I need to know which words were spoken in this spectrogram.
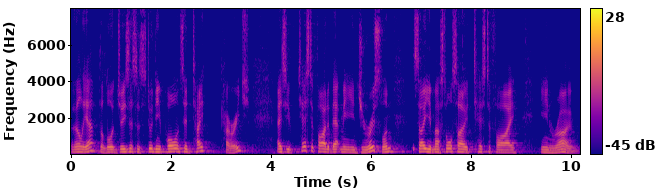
Earlier, the Lord Jesus has stood near Paul and said, Take courage as you've testified about me in Jerusalem, so you must also testify in Rome.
